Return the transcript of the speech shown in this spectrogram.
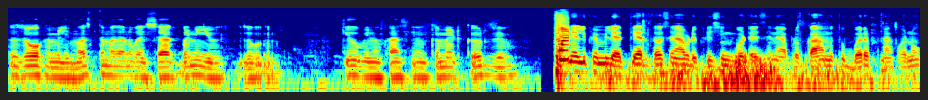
તો જો ફેમિલી મસ્ત મજાનું ભાઈ શાક બની ગયું જો કેવું બીનું ખાસ કરીને કમેન્ટ કરજો. ફાઇનલી ફેમિલી અત્યારે તો છે ને આપણે ફિશિંગ બોટે છે ને આપણું કામ હતું બરફ નાખવાનું.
